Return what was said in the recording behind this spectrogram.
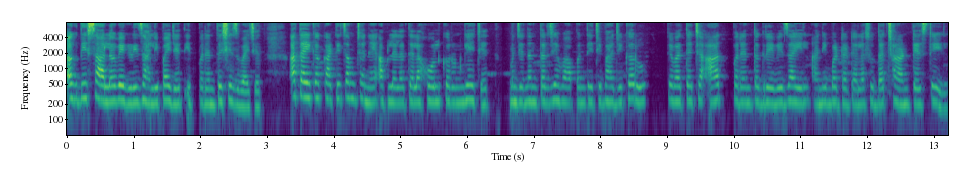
अगदी सालं वेगळी झाली पाहिजेत इथपर्यंत शिजवायचे आहेत आता एका काठी चमच्याने आपल्याला त्याला होल करून घ्यायचेत. म्हणजे नंतर जेव्हा आपण त्याची भाजी करू तेव्हा त्याच्या आतपर्यंत ग्रेव्ही जाईल आणि बटाट्याला सुद्धा छान टेस्ट येईल.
